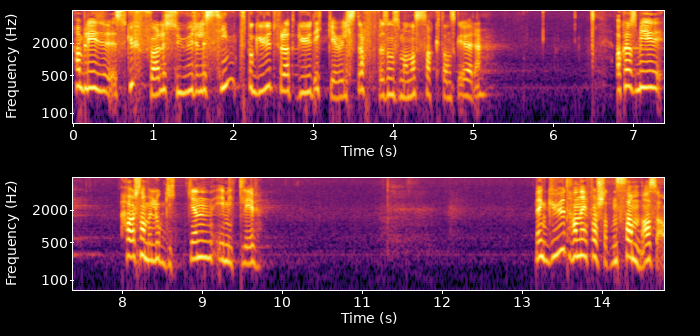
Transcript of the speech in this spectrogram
han blir skuffa eller sur eller sint på Gud for at Gud ikke vil straffe sånn som han har sagt han skal gjøre. Akkurat som vi har samme logikken i mitt liv. Men Gud han er fortsatt den samme. altså.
